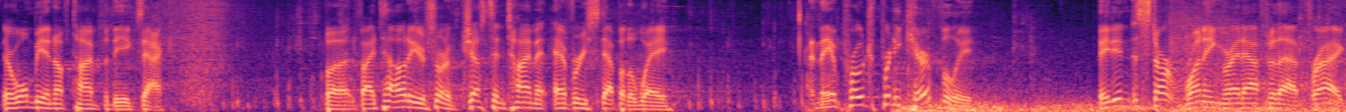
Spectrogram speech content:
There won't be enough time for the exact but Vitality are sort of just in time at every step of the way. And they approach pretty carefully. They didn't start running right after that frag.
